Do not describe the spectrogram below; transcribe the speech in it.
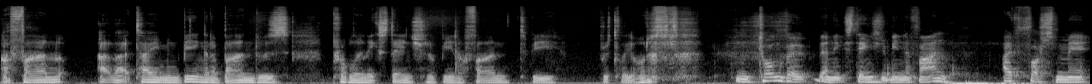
a fan at that time, and being in a band was probably an extension of being a fan. To be brutally honest. And Talking about an extension of being a fan, I first met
